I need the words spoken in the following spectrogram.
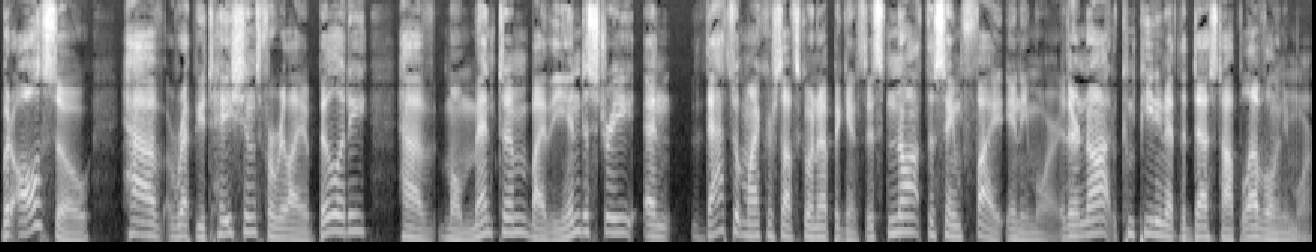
but also have reputations for reliability, have momentum by the industry, and that's what Microsoft's going up against. It's not the same fight anymore. They're not competing at the desktop level anymore.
